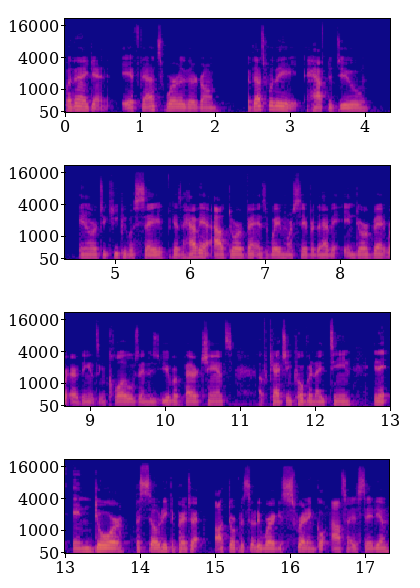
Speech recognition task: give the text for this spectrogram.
But then again, if that's where they're going, if that's what they have to do in order to keep people safe because having an outdoor event is way more safer than having an indoor event where everything is enclosed and you have a better chance of catching COVID 19 in an indoor facility compared to an outdoor facility where it can spread and go outside the stadium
